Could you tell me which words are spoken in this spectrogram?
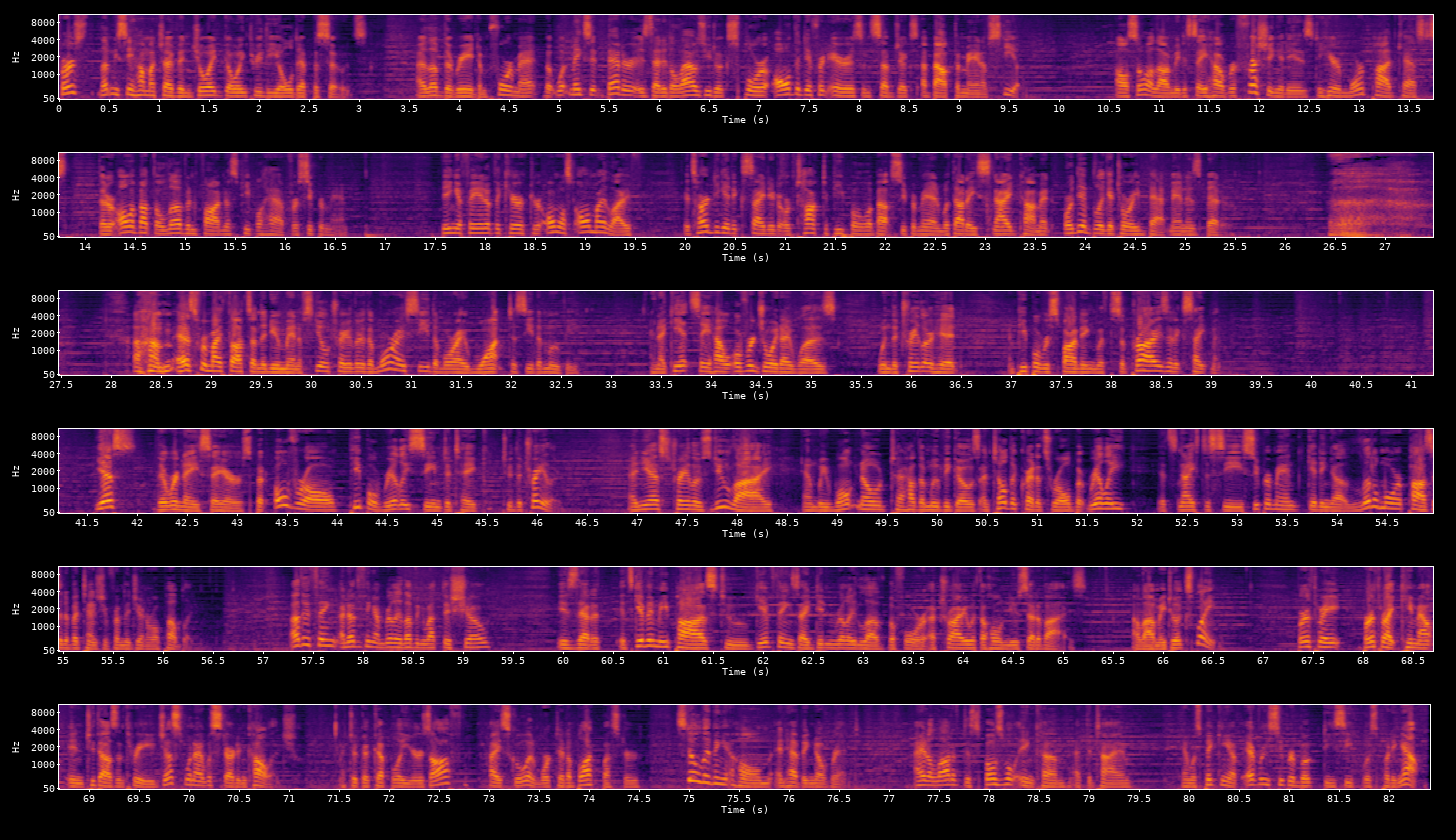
First, let me say how much I've enjoyed going through the old episodes. I love the random format, but what makes it better is that it allows you to explore all the different areas and subjects about the Man of Steel. Also, allow me to say how refreshing it is to hear more podcasts that are all about the love and fondness people have for Superman. Being a fan of the character almost all my life, it's hard to get excited or talk to people about Superman without a snide comment or the obligatory Batman is better. um, as for my thoughts on the new Man of Steel trailer, the more I see, the more I want to see the movie. And I can't say how overjoyed I was when the trailer hit and people responding with surprise and excitement. Yes, there were naysayers, but overall, people really seemed to take to the trailer. And yes, trailers do lie, and we won't know to how the movie goes until the credits roll, but really, it's nice to see Superman getting a little more positive attention from the general public. Other thing, another thing I'm really loving about this show is that it, it's given me pause to give things I didn't really love before a try with a whole new set of eyes. Allow me to explain. Birthright, Birthright came out in 2003, just when I was starting college. I took a couple of years off high school and worked at a blockbuster, still living at home and having no rent. I had a lot of disposable income at the time and was picking up every superbook DC was putting out.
